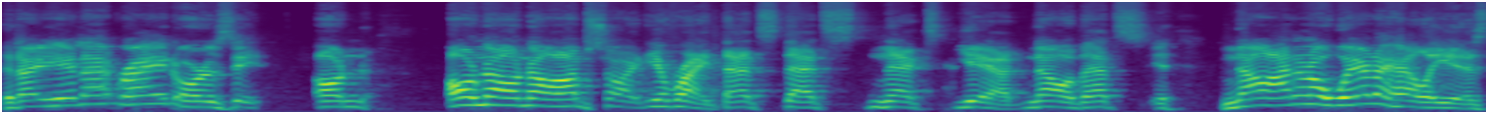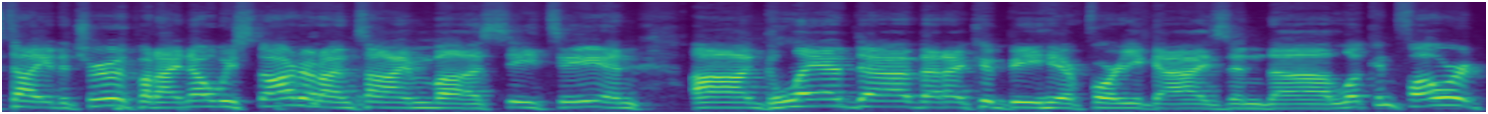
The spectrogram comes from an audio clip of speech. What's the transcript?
did I hear that right? Or is he on? Oh no, no, I'm sorry. You're right. That's that's next. Yeah, no, that's no. I don't know where the hell he is. Tell you the truth, but I know we started on time, uh, CT, and uh, glad uh, that I could be here for you guys, and uh, looking forward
